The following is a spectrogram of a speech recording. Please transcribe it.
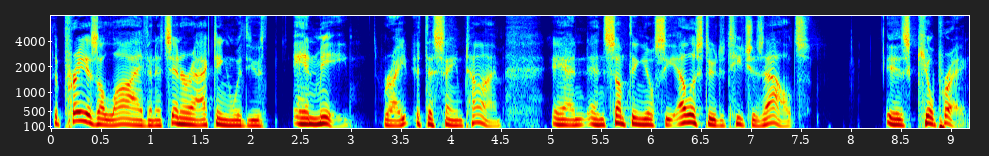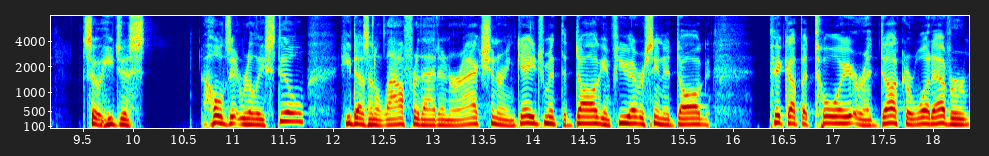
the prey is alive and it's interacting with you and me, right? At the same time. And and something you'll see Ellis do to teach his outs is kill prey. So he just holds it really still. He doesn't allow for that interaction or engagement. The dog, if you've ever seen a dog pick up a toy or a duck or whatever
